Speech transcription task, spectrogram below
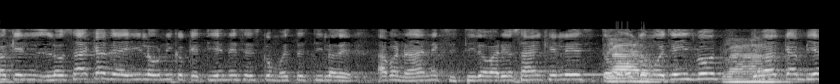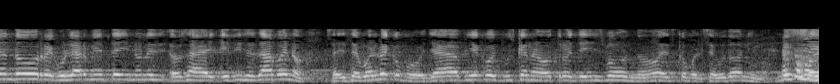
sino que lo sacas de ahí lo único que tienes es como este estilo de ah bueno han existido varios ángeles todo, Claro, como James Bond claro. que van cambiando regularmente y no o sea y dices ah bueno o sea, y se vuelve como ya viejo y buscan a otro James Bond no es como el seudónimo no Es como si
